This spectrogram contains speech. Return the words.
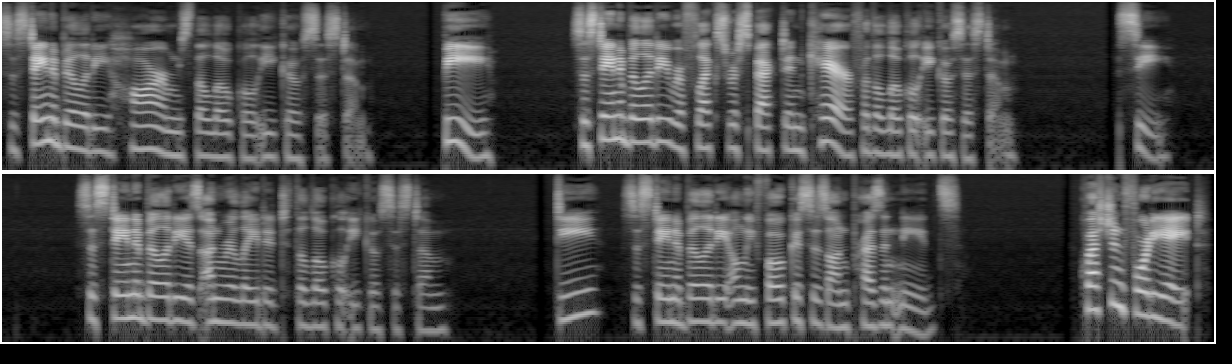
Sustainability harms the local ecosystem. B. Sustainability reflects respect and care for the local ecosystem. C. Sustainability is unrelated to the local ecosystem. D. Sustainability only focuses on present needs. Question 48.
